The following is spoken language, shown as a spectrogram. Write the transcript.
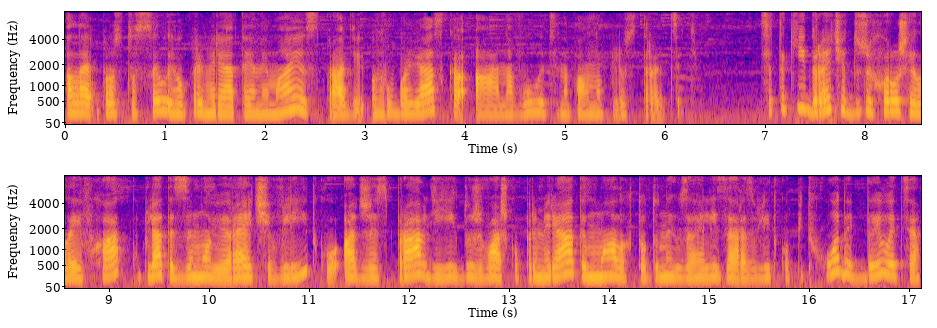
Але просто сил його приміряти я не маю. Справді груба в'язка, а на вулиці, напевно, плюс 30. Це такий, до речі, дуже хороший лайфхак купляти зимові речі влітку, адже справді їх дуже важко приміряти. Мало хто до них взагалі зараз влітку підходить, дивиться.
